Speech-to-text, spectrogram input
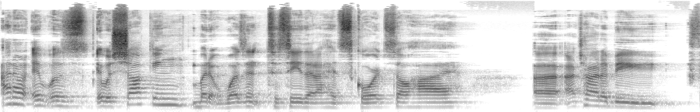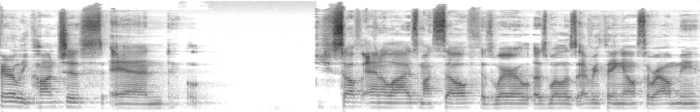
I don't. It was it was shocking, but it wasn't to see that I had scored so high. Uh, I try to be fairly conscious and self-analyze myself as well as well as everything else around me.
